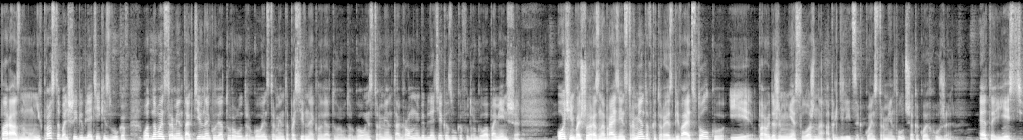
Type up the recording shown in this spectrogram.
по-разному. У них просто большие библиотеки звуков. У одного инструмента активная клавиатура, у другого инструмента пассивная клавиатура, у другого инструмента огромная библиотека звуков, у другого поменьше. Очень большое разнообразие инструментов, которое сбивает с толку, и порой даже мне сложно определиться, какой инструмент лучше, а какой хуже. Это и есть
